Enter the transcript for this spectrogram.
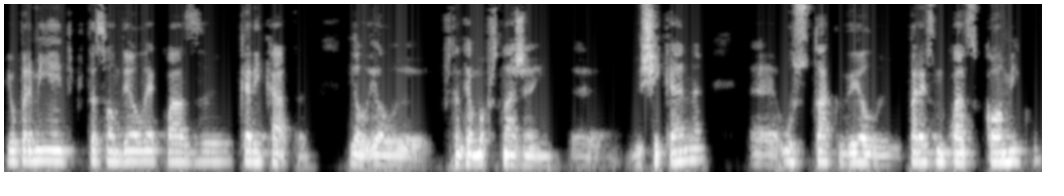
eu para mim a interpretação dele é quase caricata. Ele, ele portanto, é uma personagem eh, mexicana, eh, o sotaque dele parece-me quase cómico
